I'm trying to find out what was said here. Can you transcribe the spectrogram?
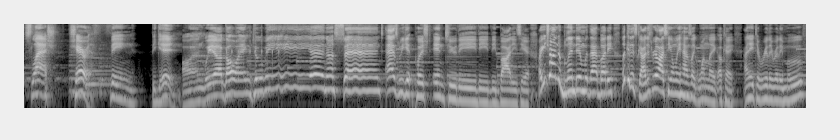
slash sheriff thing begin. And we are going to be innocent as we get pushed into the, the, the bodies here. Are you trying to blend in with that, buddy? Look at this guy. I just realized he only has like one leg. Okay, I need to really, really move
